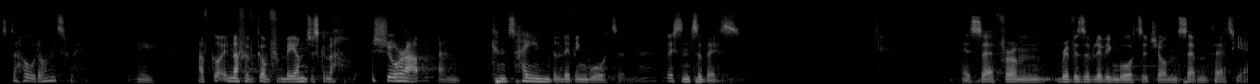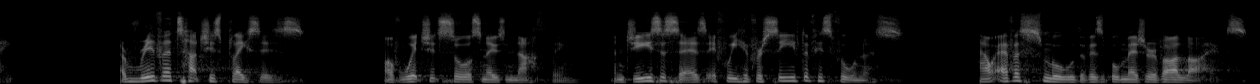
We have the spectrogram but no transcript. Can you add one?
just to hold on to it. You know, I've got enough of God for me, I'm just going to shore up and contain the living water. Now, listen to this. It's uh, from Rivers of Living Water, John 7:38. A river touches places of which its source knows nothing. And Jesus says, if we have received of his fullness, however small the visible measure of our lives,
